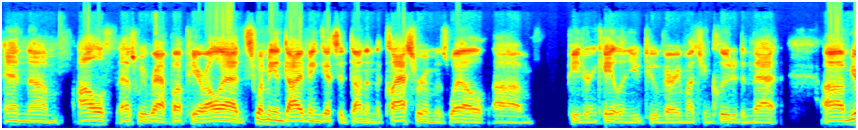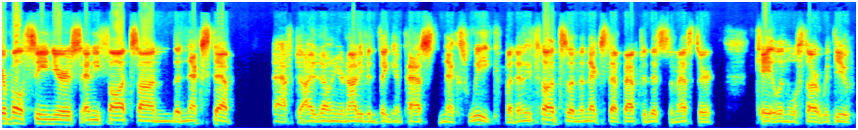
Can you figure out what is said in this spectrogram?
And um, I'll, as we wrap up here, I'll add swimming and diving gets it done in the classroom as well. Um, Peter and Caitlin, you two very much included in that. Um, you're both seniors. Any thoughts on the next step after? I don't know you're not even thinking past next week, but any thoughts on the next step after this semester? Caitlin, we'll start with you.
